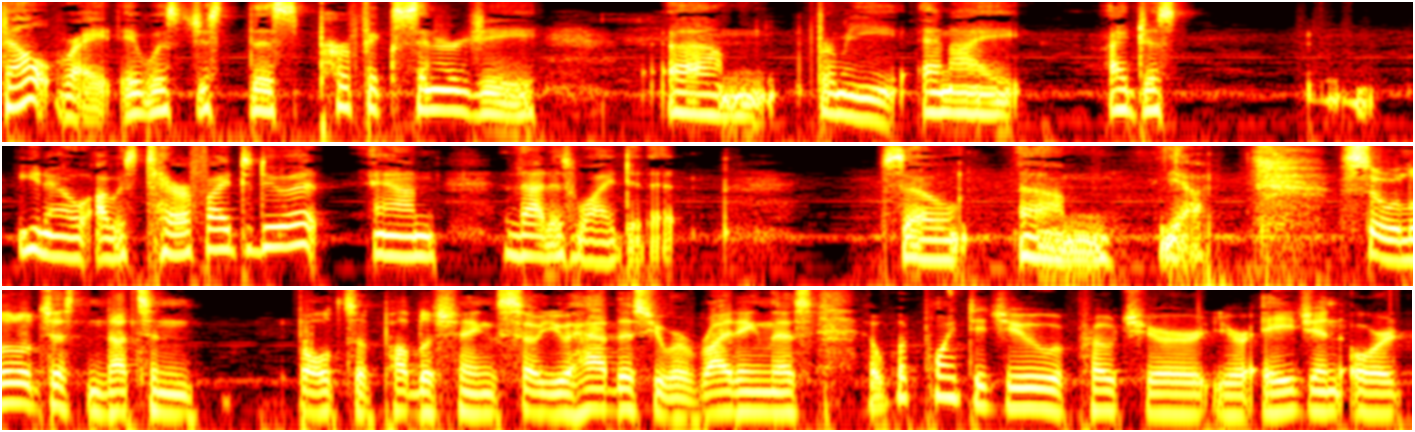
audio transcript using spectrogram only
felt right. It was just this perfect synergy, um, for me. And I, I just, you know, I was terrified to do it. And that is why I did it. So, um, yeah. So a little just nuts and bolts of publishing. So you had this, you were writing this. At what point did you approach your, your agent, or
